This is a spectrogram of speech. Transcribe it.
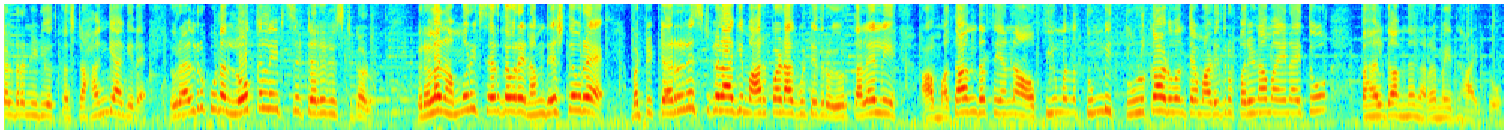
ಕಳ್ಳರನ್ನು ಹಿಡಿಯೋದು ಕಷ್ಟ. ಹಾಗೆ ಆಗಿದೆ. ಇವರೆಲ್ಲರೂ ಕೂಡ ಲೋಕಲ್ ಇಟ್ಸ್ ಟೆರರಿಸ್ಟ್ಗಳು ಇವರೆಲ್ಲ ನಮ್ಮೂರಿಗೆ ಸೇರಿದವ್ರೆ ನಮ್ಮ ದೇಶದವರೇ. ಬಟ್ ಟೆರರಿಸ್ಟ್ಗಳಾಗಿ ಮಾರ್ಪಾಡಾಗ್ಬಿಟ್ಟಿದ್ರು. ಇವ್ರ ತಲೆಯಲ್ಲಿ ಆ ಮತಾಂಧತೆಯನ್ನು ಅಫೀಮನ್ನು ತುಂಬಿ ತುಳುಕಾಡುವಂತೆ ಮಾಡಿದ್ರು. ಪರಿಣಾಮ ಏನಾಯಿತು? ಪಹಲ್ಗಾಮ್ನ ನರಮೇಧ ಆಯಿತು.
